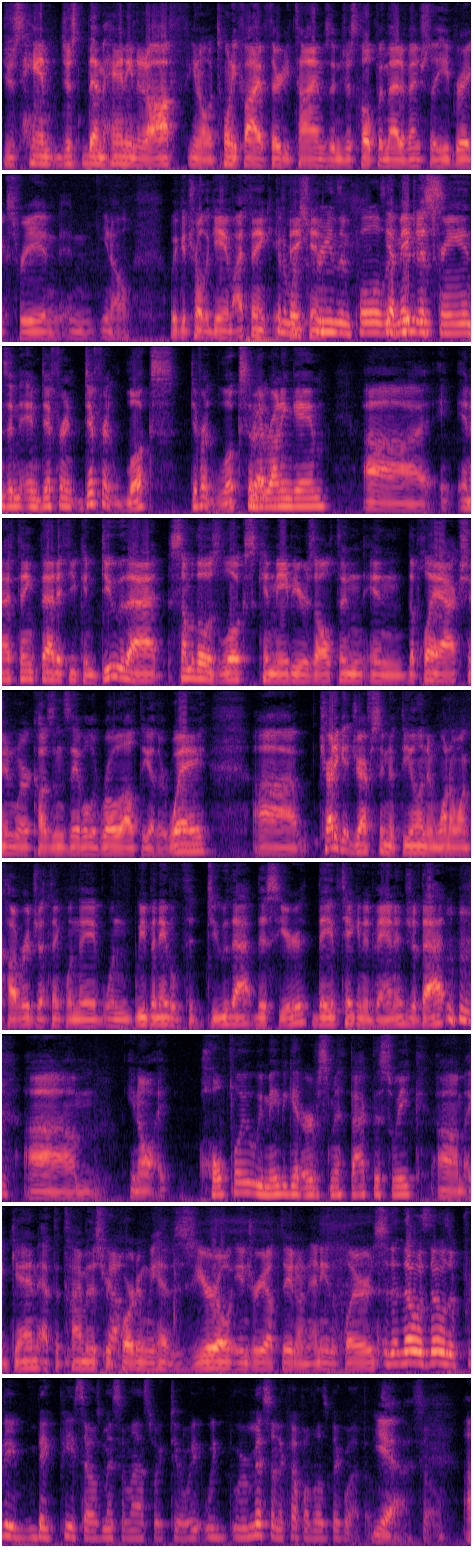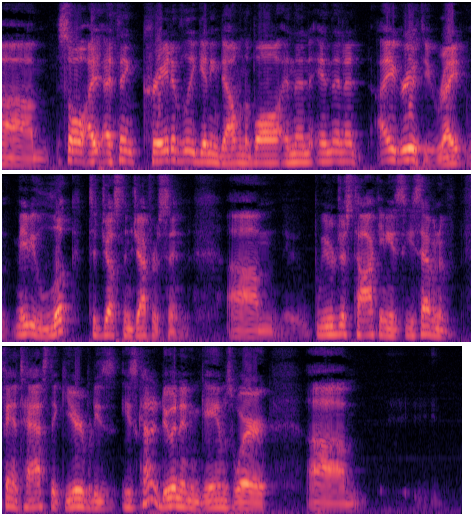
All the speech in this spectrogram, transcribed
just hand just them handing it off, you know, 25, 30 times and just hoping that eventually he breaks free and, and you know, we control the game. I think Get if they more can screens and pulls. yeah, and maybe the pitches. screens and, and different different looks, different looks in Right. the running game. Uh, and I think that if you can do that, some of those looks can maybe result in, in the play action where Cousins is able to roll out the other way. Uh, try to get Jefferson and Thielen in one-on-one coverage. I think when they've when we've been able to do that this year, they've taken advantage of that. Mm-hmm. Um, you know, I, hopefully we maybe get Irv Smith back this week. Um, again, at the time of this Yeah. recording, we have zero injury update on any of the players. And that was that was a pretty big piece I was missing last week too. We, we, we were missing a couple of those big weapons. Yeah. So Um, so I, I think creatively getting Dalvin the ball, and then and then it, I agree with you, right? Maybe look to Justin Jefferson. Um, we were just talking; he's, he's having a fantastic year, but he's he's kind of doing it in games where, um,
